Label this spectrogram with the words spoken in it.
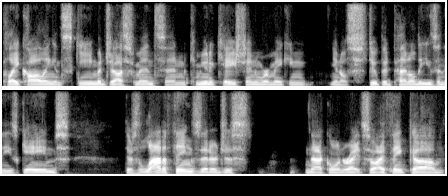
play calling and scheme adjustments and communication. We're making you know stupid penalties in these games. There's a lot of things that are just not going right. So I think um,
